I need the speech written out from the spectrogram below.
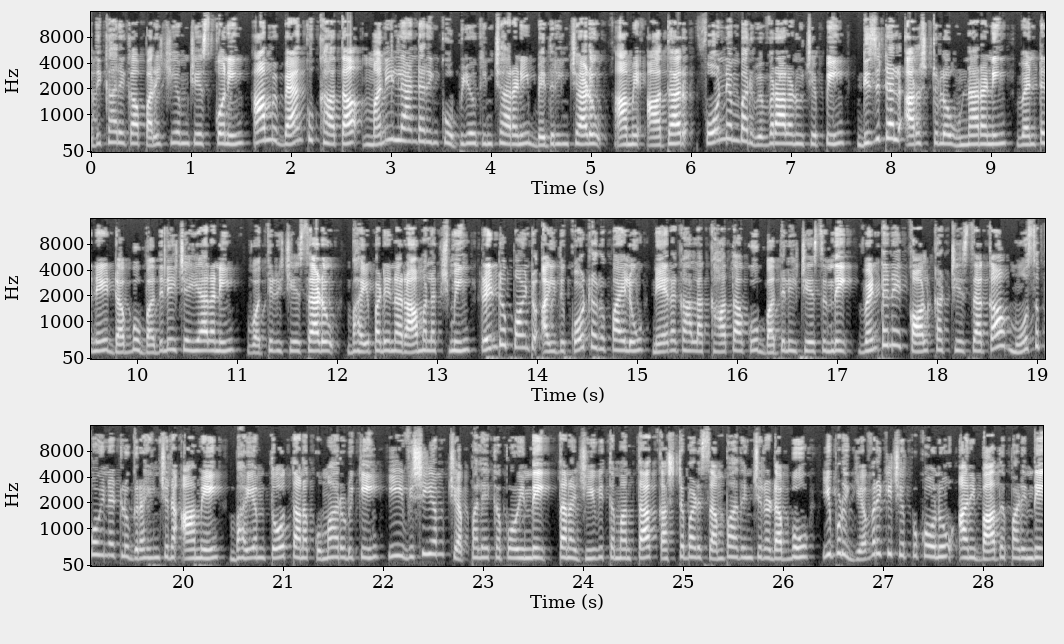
అధికారిగా పరిచయం చేసుకుని ఆమె బ్యాంకు ఖాతా మనీ లాండరింగ్కు ఉపయోగించారని బెదిరించాడు. ఆమె ఆధార్ ఫోన్ నెంబర్ వివరాలను చెప్పి డిజిటల్ అరెస్టులో ఉన్నారని వెంటనే డబ్బు బదిలీ చేయాలని ఒత్తిడి చేశాడు. భయపడిన రామలక్ష్మి రెండు పాయింట్ ఐదు కోట్ల రూపాయలు నేరగాళ్ళ ఖాతాకు బదిలీ చేసింది. వెంటనే కాల్ కట్ చేశాక మోసపోయినట్లు గ్రహించిన ఆమె భయంతో తన కుమారుడికి ఈ విషయం చెప్పలేకపోయింది. తన జీవితమంతా కష్టపడి సంపాదించిన డబ్బు ఇప్పుడు ఎవరికి చెప్పుకోను అని బాధపడింది.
